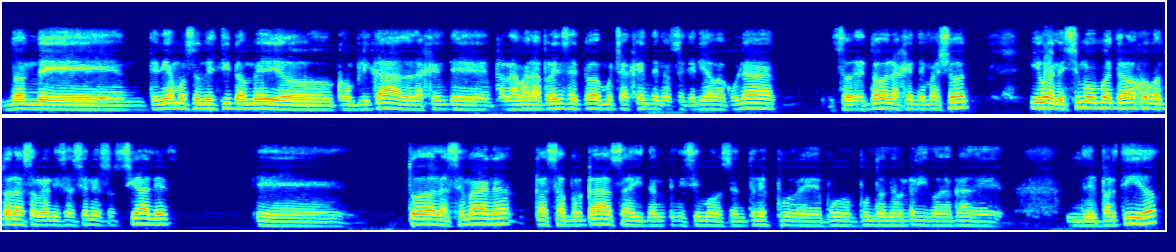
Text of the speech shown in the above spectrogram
donde teníamos un distrito medio complicado, la gente, por la mala prensa y todo, mucha gente no se quería vacunar, sobre todo la gente mayor. Y bueno, hicimos un buen trabajo con todas las organizaciones sociales, eh, toda la semana, casa por casa, y también hicimos en tres eh, pu- puntos neurálgicos de acá de, del partido,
